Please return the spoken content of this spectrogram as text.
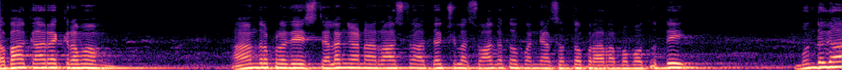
సభా కార్యక్రమం ఆంధ్రప్రదేశ్ తెలంగాణ రాష్ట్ర అధ్యక్షుల స్వాగతోపన్యాసంతో ప్రారంభమవుతుంది. ముందుగా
